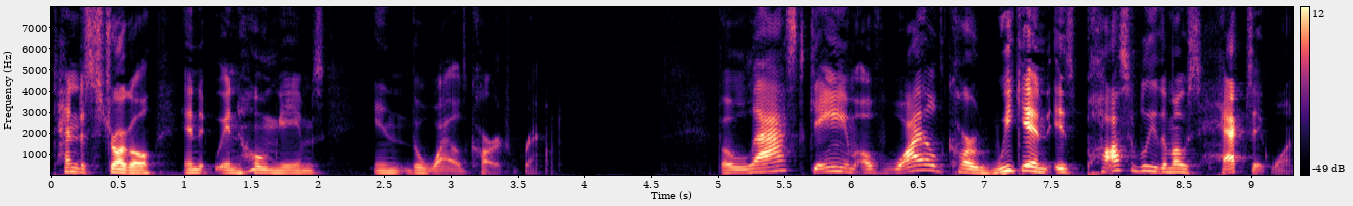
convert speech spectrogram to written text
tend to struggle in, in home games in the wild card round. The last game of wild card weekend is possibly the most hectic one.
